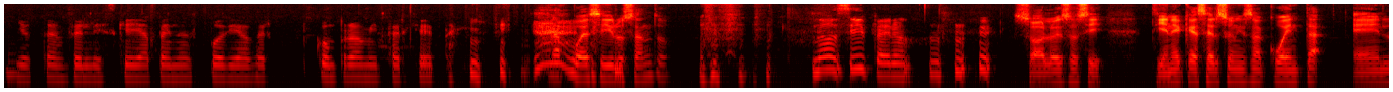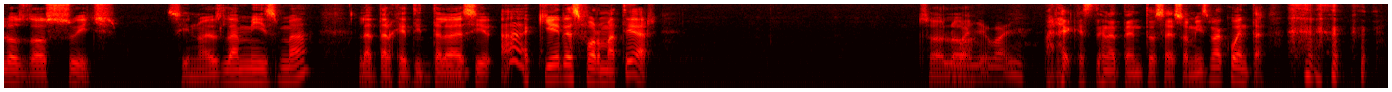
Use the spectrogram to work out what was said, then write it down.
Yo tan feliz que apenas podía haber comprado mi tarjeta. La puedes seguir usando. No, sí, pero. Solo eso sí, tiene que ser su misma cuenta en los dos Switch. Si no es la misma, la tarjetita le va a decir, ah, ¿quieres formatear? Solo para que estén atentos a eso. Misma cuenta.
